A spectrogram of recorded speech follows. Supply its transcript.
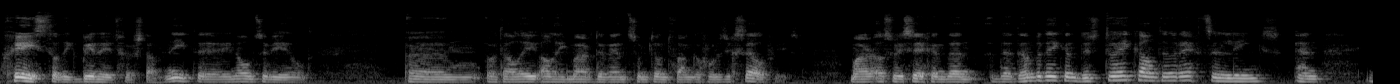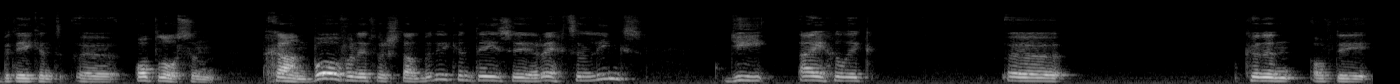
geestelijk binnen het verstand, niet uh, in onze wereld, um, wat alleen, alleen maar de wens om te ontvangen voor zichzelf is. Maar als we zeggen dan, dat, dan betekent dus twee kanten rechts en links, en betekent uh, oplossen, gaan boven het verstand, betekent deze rechts en links, die eigenlijk uh, kunnen, of de,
